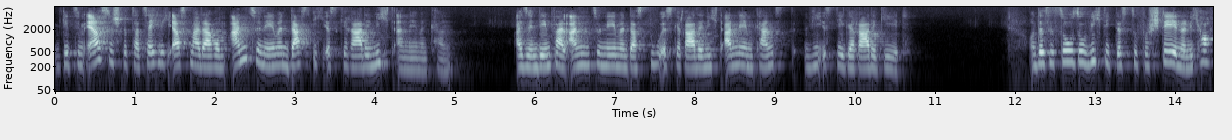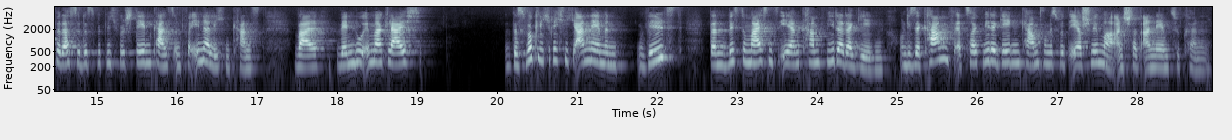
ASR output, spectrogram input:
geht es im ersten Schritt tatsächlich erstmal darum anzunehmen, dass ich es gerade nicht annehmen kann. Also in dem Fall anzunehmen, dass du es gerade nicht annehmen kannst, wie es dir gerade geht. Und das ist so, so wichtig, das zu verstehen. Und ich hoffe, dass du das wirklich verstehen kannst und verinnerlichen kannst. Weil wenn du immer gleich das wirklich richtig annehmen willst, dann bist du meistens eher im Kampf wieder dagegen. Und dieser Kampf erzeugt wieder Gegenkampf und es wird eher schlimmer, anstatt annehmen zu können.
